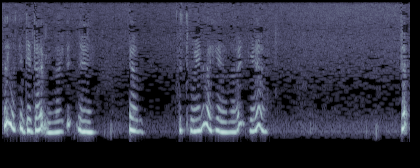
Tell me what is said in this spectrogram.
I think what they did that me like it. Yeah. Um, ran my hair like, yeah. Yep.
